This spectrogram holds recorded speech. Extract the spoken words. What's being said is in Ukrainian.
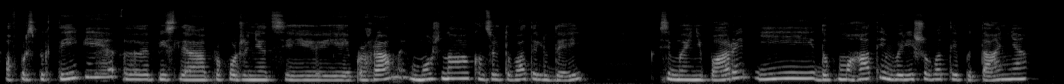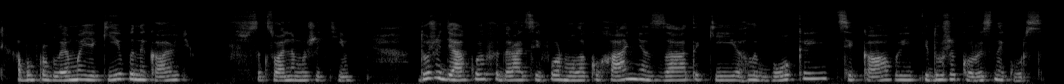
А в перспективі, е, після проходження цієї програми, можна консультувати людей, сімейні пари і допомагати їм вирішувати питання або проблеми, які виникають в сексуальному житті. Дуже дякую Федерації Формула кохання за такий глибокий, цікавий і дуже корисний курс.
